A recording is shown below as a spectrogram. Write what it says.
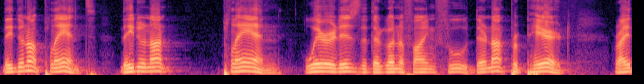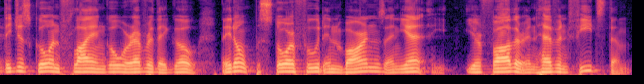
they do not plant, they do not plan where it is that they're going to find food. They're not prepared, right? They just go and fly and go wherever they go. They don't store food in barns, and yet your Father in heaven feeds them.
